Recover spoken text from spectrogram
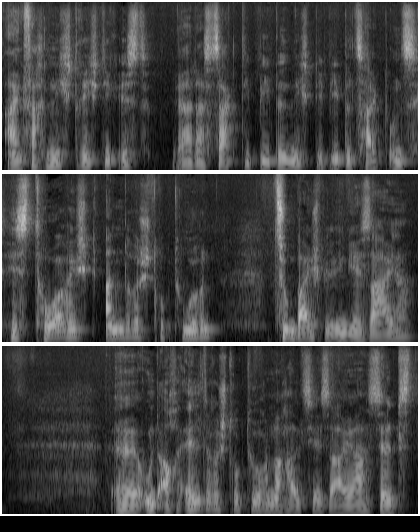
einfach nicht richtig ist. Ja, das sagt die Bibel nicht. Die Bibel zeigt uns historisch andere Strukturen, zum Beispiel in Jesaja und auch ältere Strukturen noch als Jesaja. Selbst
